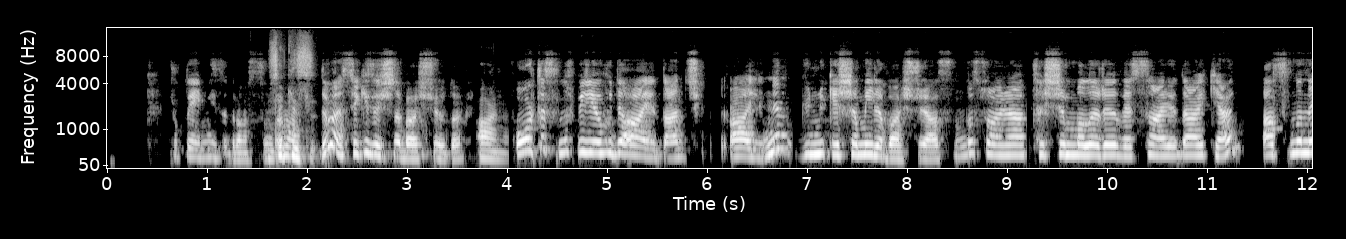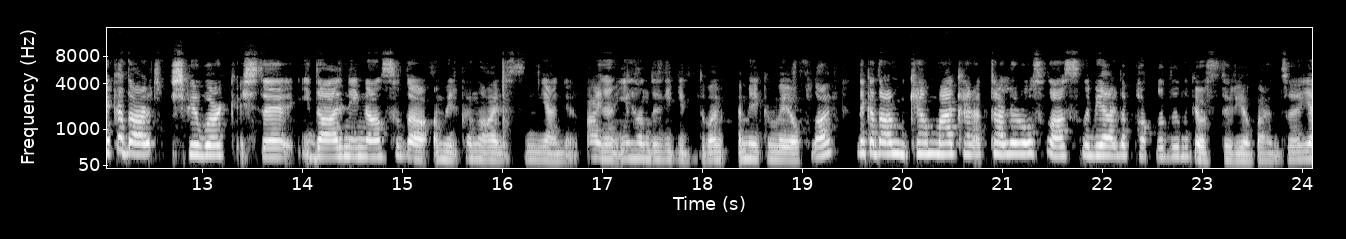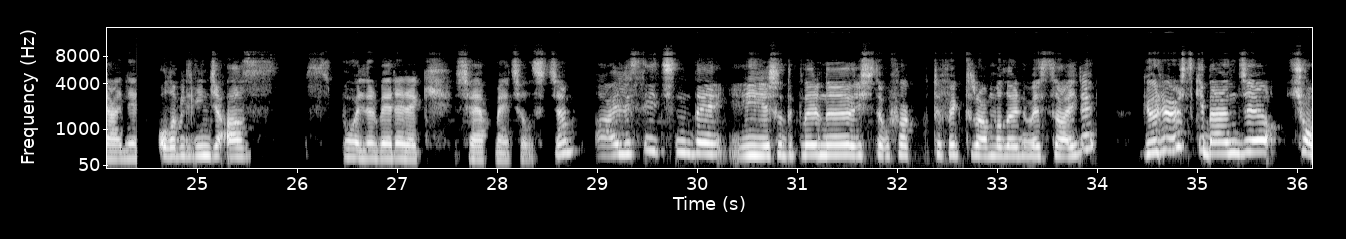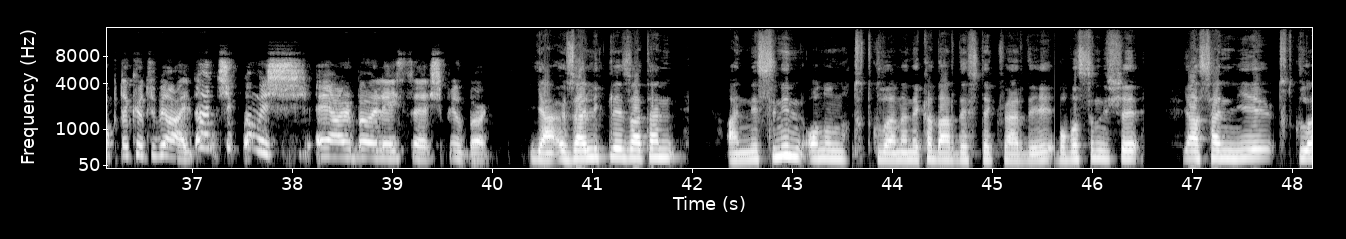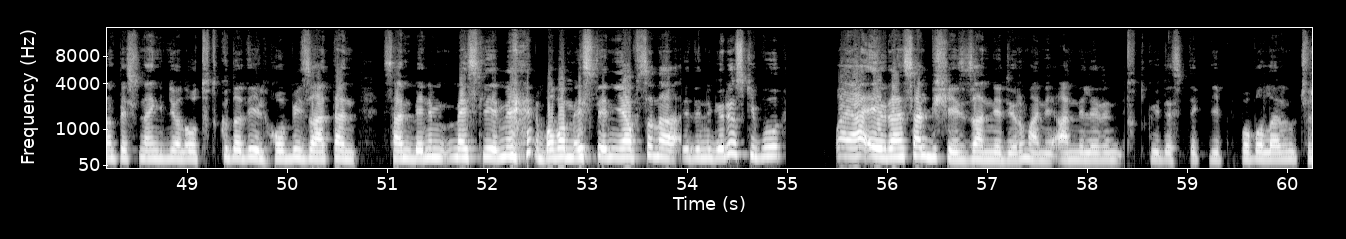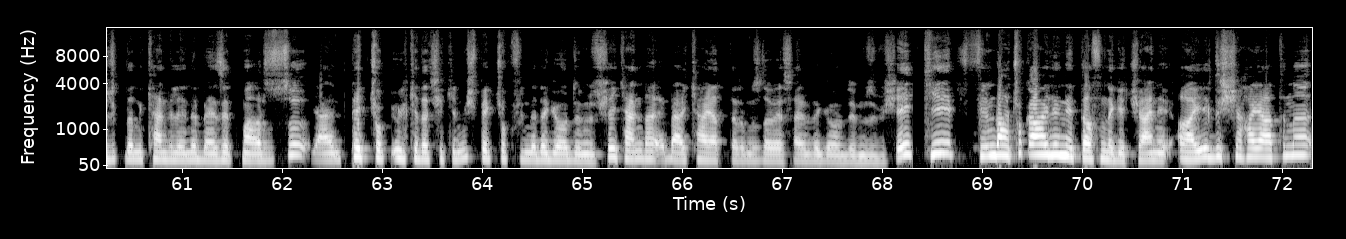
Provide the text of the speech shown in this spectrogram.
Çok da yeni izledim aslında Sekiz. ama değil mi? 8 yaşına başlıyordu Aynen. orta sınıf bir Yahudi aileden ailenin günlük yaşamıyla başlıyor aslında. Sonra taşınmaları vesaire derken aslında ne kadar Spielberg işte idealine inansa da Amerikan ailesinin yani aynen İlhan dediği gibi American Way of Life ne kadar mükemmel karakterler olsa da aslında bir yerde patladığını gösteriyor bence. Yani olabildiğince az spoiler vererek şey yapmaya çalışacağım. Ailesi içinde yaşadıklarını işte ufak tefek travmalarını vesaire görüyoruz ki bence çok da kötü bir aileden çıkmamış eğer böyleyse Spielberg. Ya özellikle zaten annesinin onun tutkularına ne kadar destek verdiği, babasının işe ya sen niye tutkuların peşinden gidiyorsun? O tutku da değil, hobi zaten. Sen benim mesleğimi, baba mesleğini yapsana dediğini görüyoruz ki bu bayağı evrensel bir şey zannediyorum. Hani annelerin tutkuyu destekleyip babaların çocuklarını kendilerine benzetme arzusu. Yani pek çok ülkede çekilmiş, pek çok filmde de gördüğümüz şey. Kendi belki hayatlarımızda vesairede gördüğümüz bir şey. Ki film daha çok ailenin etrafında geçiyor. Yani aile dışı hayatını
